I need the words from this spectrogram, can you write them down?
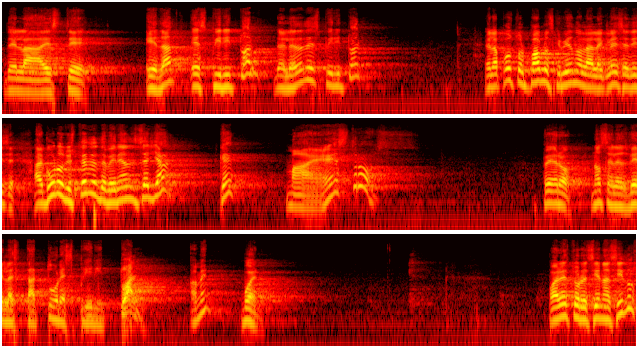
de la este, edad espiritual, de la edad espiritual. El apóstol Pablo escribiéndole a la iglesia dice, algunos de ustedes deberían ser ya, ¿qué? Maestros. Pero no se les ve la estatura espiritual. Amén. Bueno. Para estos recién nacidos,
